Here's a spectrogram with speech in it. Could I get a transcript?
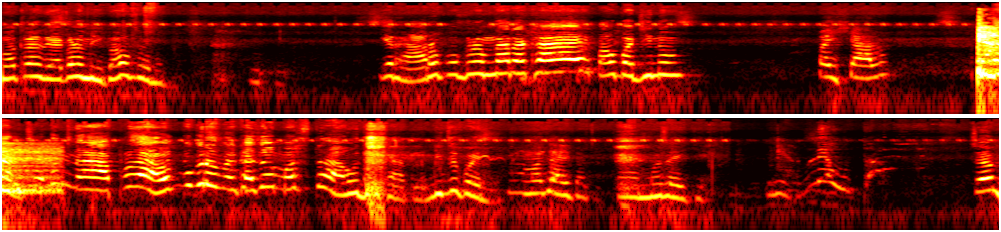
મકર રેગણો મીભાવ છે યાર હારો પ્રોગ્રામ ના રખાય પાવભાજીનો. પૈસા આલો. આપણે આવો પ્રોગ્રામ રખાય. જો મસ્ત આવું દેખાય આપણે. બીજું કોઈ નહીં. મજા આવી મજા આવી ગઈ ચમ.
